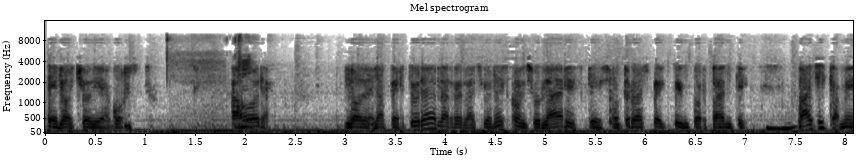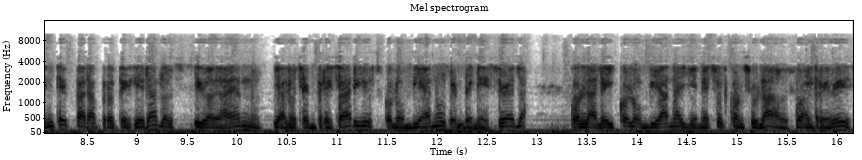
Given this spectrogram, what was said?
el 8 de agosto. Ahora, lo de la apertura de las relaciones consulares, que es otro aspecto importante, básicamente para proteger a los ciudadanos y a los empresarios colombianos en Venezuela con la ley colombiana y en esos consulados, o al revés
